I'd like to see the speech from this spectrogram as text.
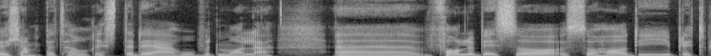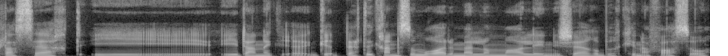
Bekjempe terrorister. Det er hovedmålet. Eh, foreløpig så, så, har de blitt plassert i, i denne, dette grenseområdet mellom Mali, Niger og Burkina Faso.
